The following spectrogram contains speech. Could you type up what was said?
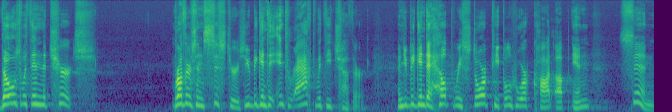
Those within the church, brothers and sisters, you begin to interact with each other and you begin to help restore people who are caught up in sin.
